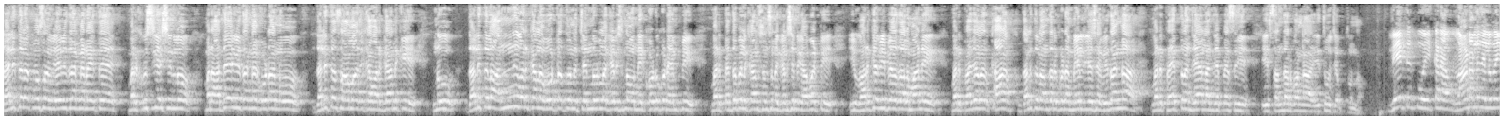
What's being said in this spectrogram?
దళితుల కోసం ఏ విధంగానైతే మరి కృషి చేసిందో మరి అదే విధంగా కూడా నువ్వు దళిత సామాజిక వర్గానికి నువ్వు దళితుల అన్ని వర్గాల ఓట్లతో చెన్నూరులో గెలిచినావు నీ కొడుకు కూడా ఎంపీ మరి పెద్దపల్లి కాన్స్టిట్యూన్స్లో గెలిచింది కాబట్టి ఈ వర్గ విభేదాలు మాని మరి ప్రజల కా- దళితులందరూ కూడా మేలు చేసే విధంగా మరి ప్రయత్నం చేయాలని చెప్పేసి ఈ సందర్భంగా ఇతూ చెప్తున్నాం. వివేక్కు ఇక్కడ వాడలు తెలివై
